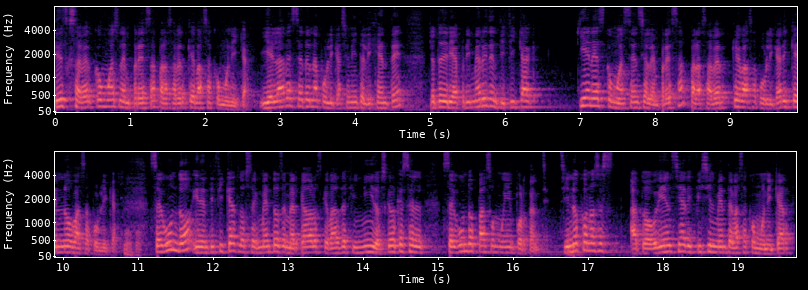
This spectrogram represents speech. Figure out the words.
tienes que saber cómo es la empresa para saber qué vas a comunicar. Y el ABC de una publicación inteligente, yo te diría, primero identifica quién es como esencia la empresa para saber qué vas a publicar y qué no vas a publicar. Segundo, identificas los segmentos de mercado a los que vas definidos. Creo que es el segundo paso muy importante. Si no conoces a tu audiencia, difícilmente vas a comunicar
